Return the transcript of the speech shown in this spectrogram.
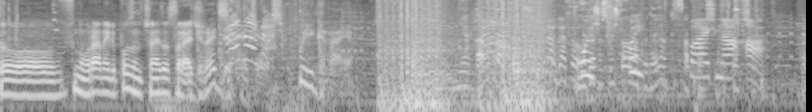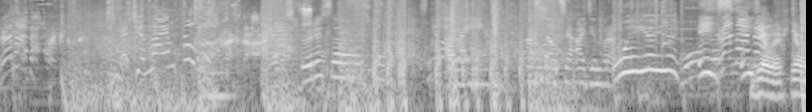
То ну, рано или поздно начинается срач. Поиграть захотелось. Поиграем. Ой, ой. Спайк на А. Граната! Начинаем тусу! Остался один враг. Ой-ой-ой. Эйс, эйс. Делаешь, делаешь.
